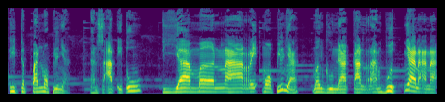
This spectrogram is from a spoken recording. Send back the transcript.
di depan mobilnya. Dan saat itu dia menarik mobilnya menggunakan rambutnya anak-anak.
